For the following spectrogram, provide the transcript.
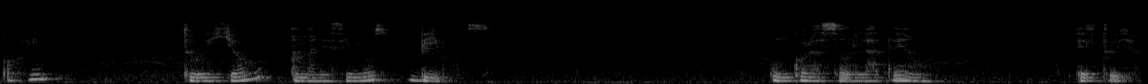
Hoy tú y yo amanecimos vivos. Un corazón late aún, el tuyo.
